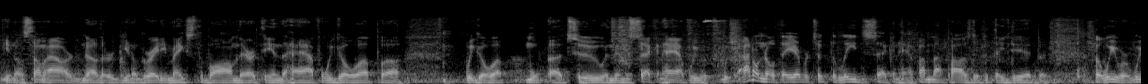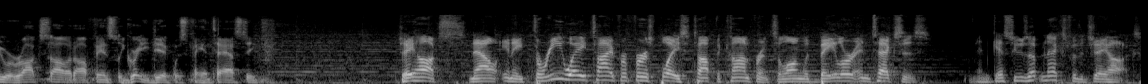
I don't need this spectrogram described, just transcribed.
you know, somehow or another, you know, Grady makes the bomb there at the end of the half. We go up, uh, we go up uh, two, and then the second half, we were. We, I don't know if they ever took the lead the second half. I'm not positive that they did, but but we were we were rock solid offensively. Grady Dick was fantastic. Jayhawks now in a three way tie for first place atop the conference, along with Baylor and Texas. And guess who's up next for the Jayhawks?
